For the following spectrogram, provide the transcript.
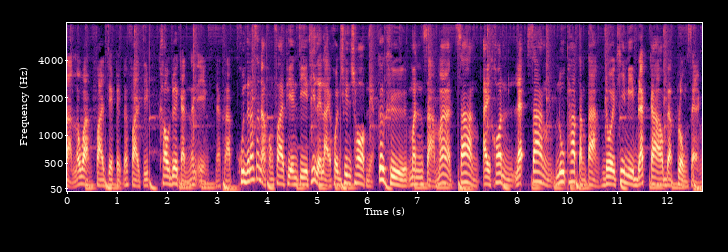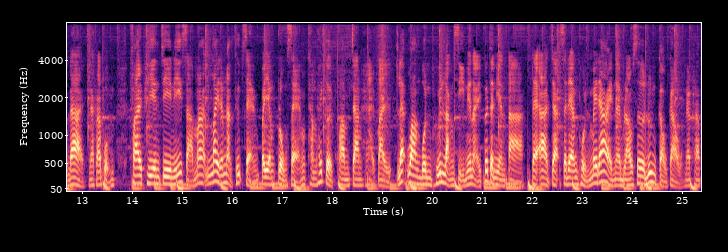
สานระหว่างไฟล์ JPEG และไฟล์ GIF เข้าด้วยกันนั่นเองนะครับ คุณลักษณะของไฟล์ PNG ที่หลาย ๆ คนชื่นชอบเนี่ย ก็คือมันสามารถสร้างไอคอนและสร้างรูปภาพต่าง ๆ โดยที่มีแบล็กกราวแบบโปร่งแสงได้นะครับผม ไฟล์ PNG นี้สามารถไล่น้ำหนักทึบแสงไปยังโปร่งแสงทำให้เกิดความจางหายไป และวางบนพื้นหลังสีเนื้อไหนก็จะเนียนตา แต่อาจจะแสดงผลไม่ได้ในเบราว์เซอร์รุ่นเก่าๆนะครับ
